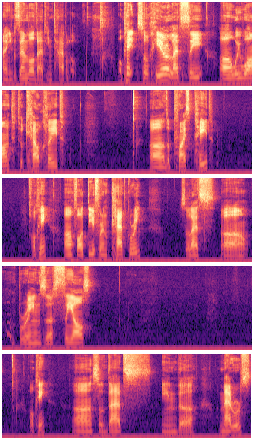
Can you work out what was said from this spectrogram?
an example that in Tableau. Okay, so here let's see uh, we want to calculate uh, the price paid okay uh, for different category. So let's uh, bring the sales okay uh, so that's in the measures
